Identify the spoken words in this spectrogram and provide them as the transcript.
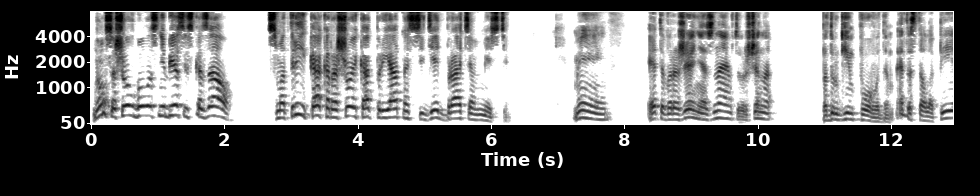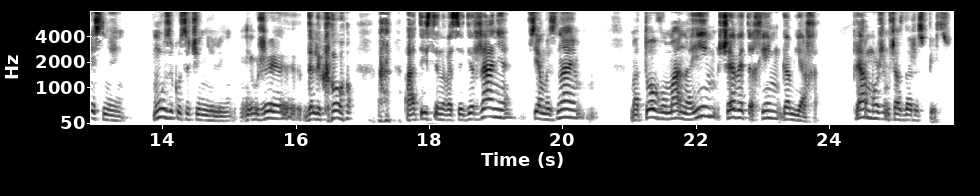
Ну, сошел голос небес и сказал, смотри, как хорошо и как приятно сидеть братьям вместе. Мы это выражение знаем совершенно по другим поводам. Это стало песней, музыку сочинили, и уже далеко от истинного содержания. Все мы знаем, Матову манаим шевет ахим гамьяха. Прям можем сейчас даже спеть.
